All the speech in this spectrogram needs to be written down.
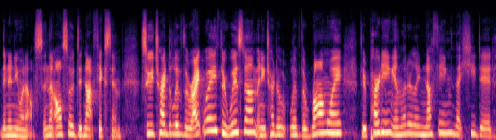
than anyone else, and that also did not fix him. So he tried to live the right way through wisdom, and he tried to live the wrong way through partying, and literally nothing that he did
